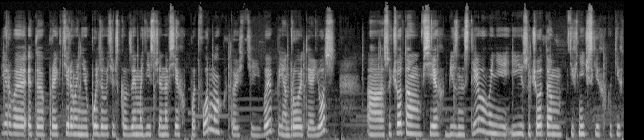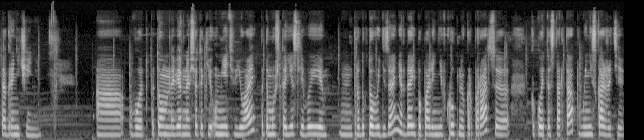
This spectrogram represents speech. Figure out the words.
Первое — это проектирование пользовательского взаимодействия на всех платформах, то есть и веб, и Android, и iOS, а, с учетом всех бизнес-требований и с учетом технических каких-то ограничений. А, вот, потом, наверное, все-таки уметь в UI, потому что если вы продуктовый дизайнер, да, и попали не в крупную корпорацию, какой-то стартап, вы не скажете,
